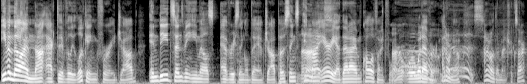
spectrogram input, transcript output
even though I'm not actively looking for a job, Indeed sends me emails every single day of job postings in my area that I'm qualified for or, or whatever. I don't know. I don't know what their metrics are.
